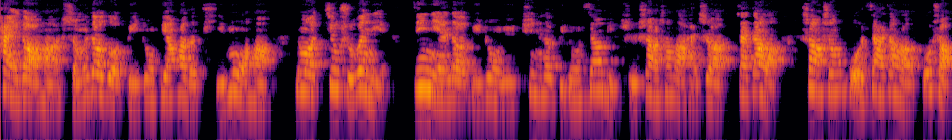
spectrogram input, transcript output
看一道哈，什么叫做比重变化的题目哈？那么就是问你，今年的比重与去年的比重相比是上升了还是下降了？上升或下降了多少？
